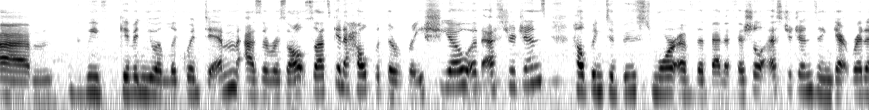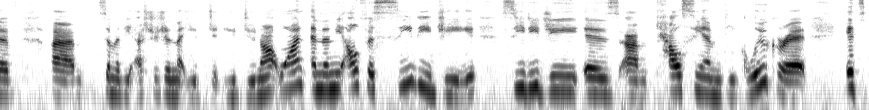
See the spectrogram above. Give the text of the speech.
um, we've given you a liquid dim as a result. So that's going to help with the ratio of estrogens helping to boost more of the beneficial estrogens and get rid of um, some of the estrogen that you do, you do not want. And then the alpha cdg cdg is um, calcium D-glucarate it's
